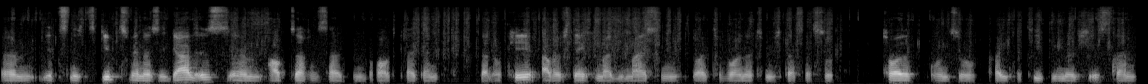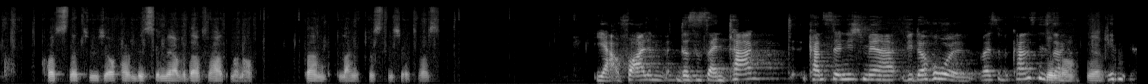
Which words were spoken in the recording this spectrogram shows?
ähm, jetzt nichts gibt, wenn das egal ist, ähm, Hauptsache ist halt ein Brautkleid dann, dann okay. Aber ich denke mal, die meisten Leute wollen natürlich, dass das so toll und so qualitativ wie möglich ist. Dann kostet natürlich auch ein bisschen mehr, aber dafür hat man auch dann langfristig etwas. Ja, vor allem, das ist ein Tag, kannst du ja nicht mehr wiederholen. Weißt du, du kannst nicht genau, sagen, ja.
